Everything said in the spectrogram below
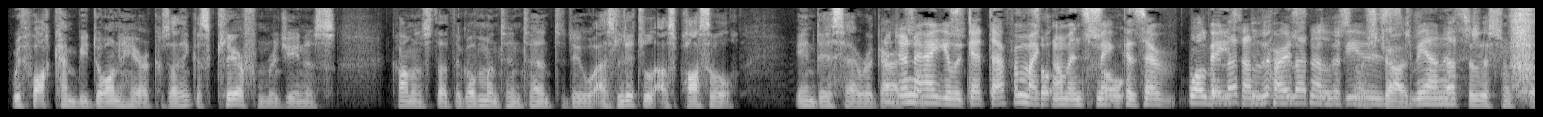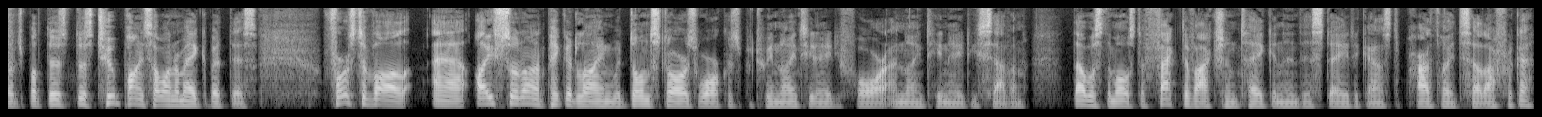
with what can be done here because I think it's clear from Regina's comments that the government intend to do as little as possible in this uh, regard. I don't know so, how you would get that from my so, comments, so, because they're well, based on the, personal views, judge. to be honest. Let the listeners judge. But there's, there's two points I want to make about this. First of all, uh, I stood on a picket line with Dunnes Stores workers between 1984 and 1987. That was the most effective action taken in this state against apartheid South Africa.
